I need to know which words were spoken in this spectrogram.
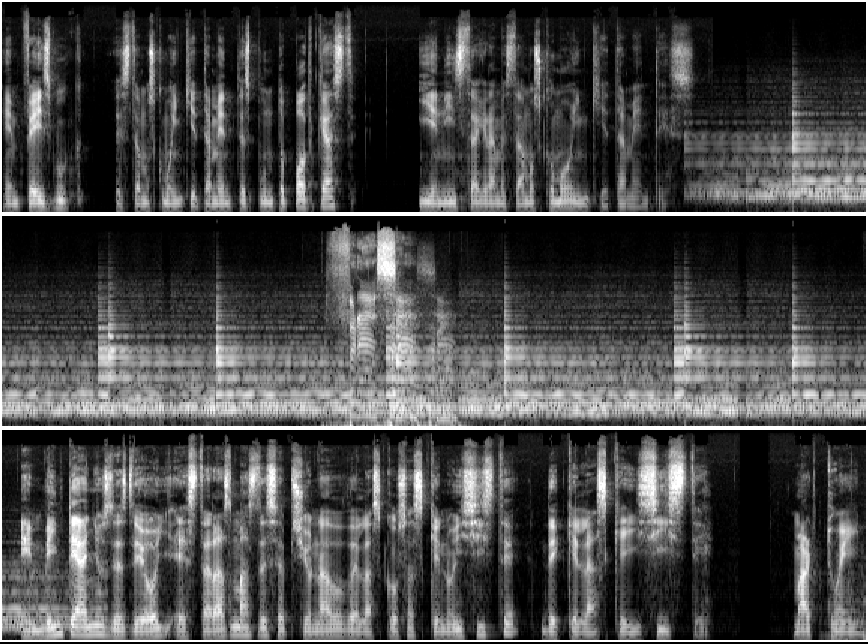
En Facebook estamos como inquietamentes.podcast y en Instagram estamos como inquietamentes. Frase. En 20 años desde hoy estarás más decepcionado de las cosas que no hiciste de que las que hiciste. Mark Twain.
